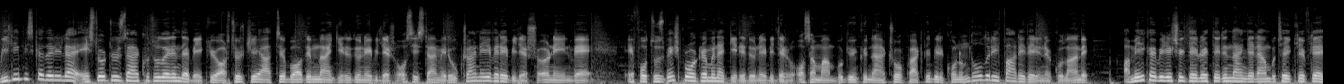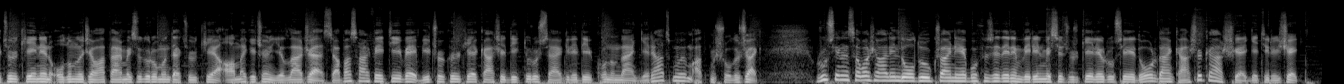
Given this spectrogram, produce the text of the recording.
Bildiğimiz kadarıyla S-400'ler kutularında bekliyor. Türkiye attığı bu adımdan geri dönebilir. O sistemleri Ukrayna'ya verebilir örneğin ve F-35 programına geri dönebilir. O zaman bugünkünden çok farklı bir konumda olur ifadelerini kullandı. Amerika Birleşik Devletleri'nden gelen bu teklifle Türkiye'nin olumlu cevap vermesi durumunda Türkiye almak için yıllarca çaba sarf ettiği ve birçok ülkeye karşı dik duruş sergilediği konumdan geri atmım atmış olacak. Rusya'nın savaş halinde olduğu Ukrayna'ya bu füzelerin verilmesi Türkiye ile Rusya'yı doğrudan karşı karşıya getirecek.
